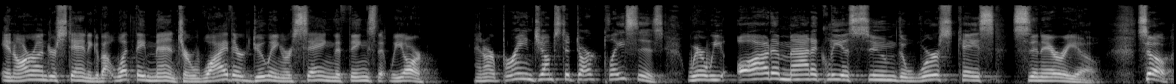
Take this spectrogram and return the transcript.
in our understanding about what they meant or why they're doing or saying the things that we are. And our brain jumps to dark places where we automatically assume the worst case scenario. So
